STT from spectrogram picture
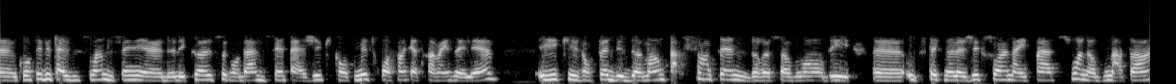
euh, conseil d'établissement du euh, de l'école secondaire du Saint-Pagé qui compte 1380 élèves et qu'ils ont fait des demandes par centaines de recevoir des euh, outils technologiques, soit un iPad, soit un ordinateur,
